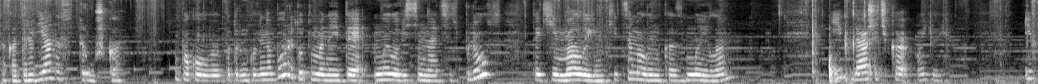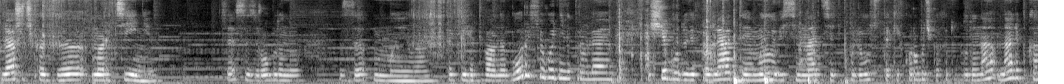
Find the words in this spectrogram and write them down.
Така дерев'яна стружка. Упаковую подарункові набори. Тут у мене йде мило 18, такі малинки. Це малинка з мила. І пляшечка. Ой-ой. І пляшечка з Мартіні. Це все зроблено з мила. Такі два набори сьогодні відправляю. І ще буду відправляти мило 18 в таких коробочках. І тут буде наліпка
